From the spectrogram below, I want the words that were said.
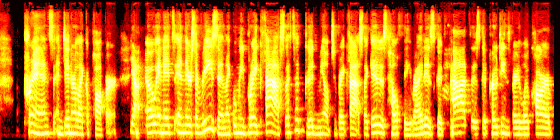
prince and dinner like a pauper. Yeah. you know? and it's and there's a reason like when we break fast that's a good meal to break fast. Like it is healthy right? It is good mm-hmm. fats it is good proteins very low carb.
